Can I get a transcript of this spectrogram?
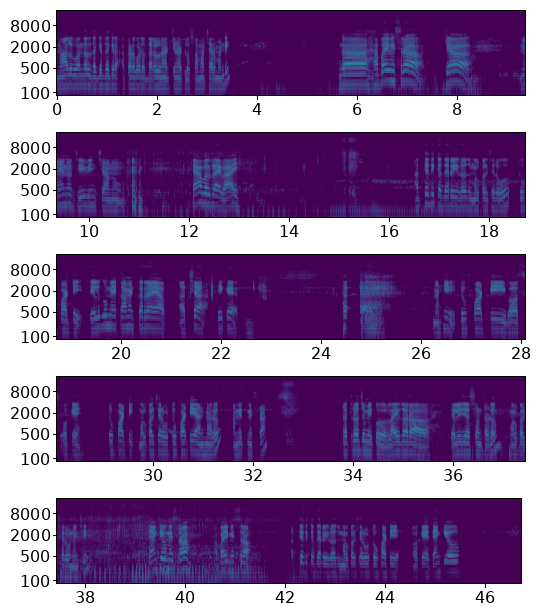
నాలుగు వందల దగ్గర దగ్గర అక్కడ కూడా ధరలు నడిచినట్లు సమాచారం అండి. ఇంకా అభయ్ మిశ్రా క్యా? నేను జీవించాను. క్యా బల్ రాయ్ బాయ్? అత్యధిక ధర ఈరోజు ములకల చెరువు టూ ఫార్టీ తెలుగు మే కామెంట్ కర్ రా యాప్. అచ్చా ఠీకే. నహి two forty boss okay. Two forty Mulakalacheruvu two forty అంటున్నారు అమిత్ మిశ్రా. ప్రతిరోజు మీకు లైవ్ ద్వారా తెలియజేస్తుంటాడు మొలకల చెరువు నుంచి. Thank you Mishra. అబ్బాయి మిశ్రా. అత్యధిక ధర ఈరోజు Molakalacheruvu two forty okay thank you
